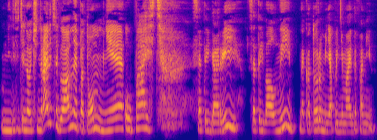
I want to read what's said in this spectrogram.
Мне действительно очень нравится. Главное потом не упасть с этой горы, с этой волны, на которую меня поднимает дофамин.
